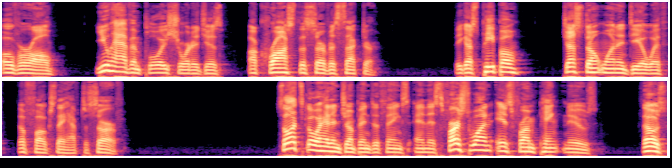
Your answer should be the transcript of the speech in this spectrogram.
overall you have employee shortages across the service sector because people just don't want to deal with the folks they have to serve. So let's go ahead and jump into things. And this first one is from Pink News. Those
